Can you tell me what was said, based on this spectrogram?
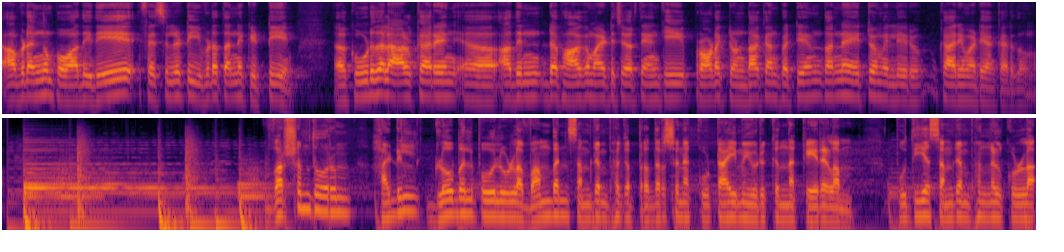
അവിടെ എങ്ങും പോവാതെ ഇതേ ഫെസിലിറ്റി ഇവിടെ തന്നെ കിട്ടുകയും കൂടുതൽ ആൾക്കാരെ അതിന്റെ ഭാഗമായിട്ട് ചേർത്ത് ഞങ്ങൾക്ക് ഈ പ്രോഡക്റ്റ് ഉണ്ടാക്കാൻ പറ്റിയും തന്നെ ഏറ്റവും വലിയൊരു കാര്യമായിട്ട് ഞാൻ കരുതുന്നു. വർഷം തോറും ഹഡിൽ ഗ്ലോബൽ പോലുള്ള വമ്പൻ സംരംഭക പ്രദർശന കൂട്ടായ്മയൊരുക്കുന്ന കേരളം പുതിയ സംരംഭങ്ങൾക്കുള്ള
